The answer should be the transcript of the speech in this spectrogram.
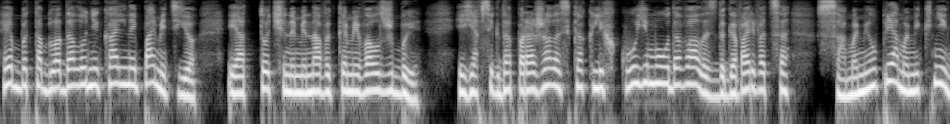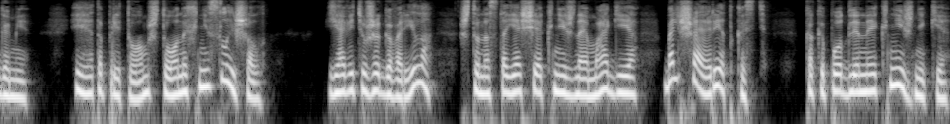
Эббот обладал уникальной памятью и отточенными навыками волжбы, и я всегда поражалась, как легко ему удавалось договариваться с самыми упрямыми книгами. И это при том, что он их не слышал. Я ведь уже говорила, что настоящая книжная магия – большая редкость, как и подлинные книжники.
